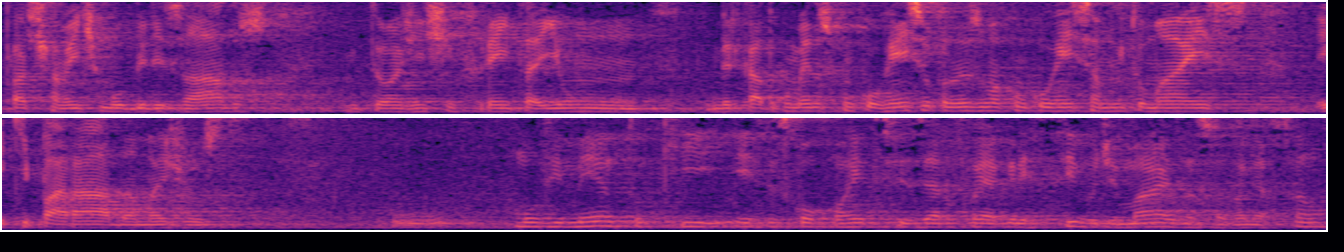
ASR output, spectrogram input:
praticamente mobilizados. Então a gente enfrenta aí um mercado com menos concorrência, ou pelo menos uma concorrência muito mais equiparada, mais justa. O movimento que esses concorrentes fizeram foi agressivo demais na sua avaliação?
